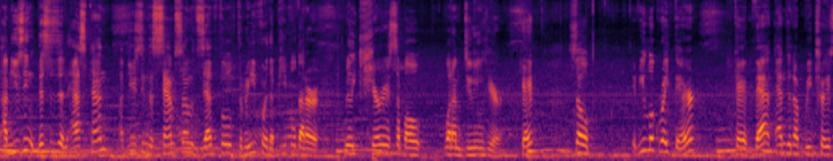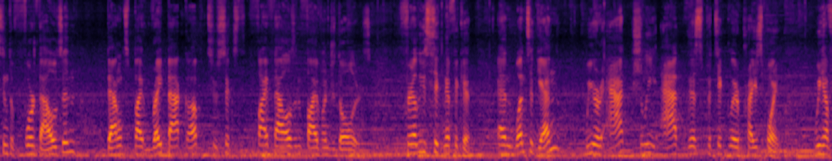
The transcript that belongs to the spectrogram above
I'm using, this is an S Pen. I'm using the Samsung Z Fold 3 for the people that are really curious about what I'm doing here, okay? So if you look right there, okay, that ended up retracing to 4,000, bounced by, right back up to six, $5,500. Fairly significant. And once again, we are actually at this particular price point. We have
